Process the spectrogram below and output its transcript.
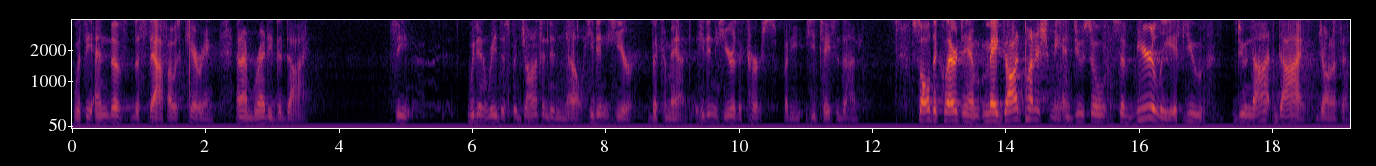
with the end of the staff I was carrying, and I'm ready to die. See, we didn't read this, but Jonathan didn't know. He didn't hear the command, he didn't hear the curse, but he, he tasted the honey. Saul declared to him, May God punish me and do so severely if you do not die, Jonathan.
